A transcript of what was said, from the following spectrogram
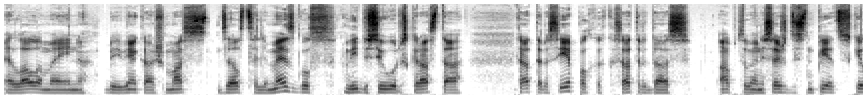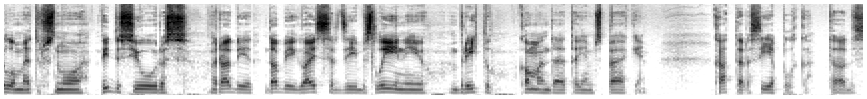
Elalameina bija vienkārši mazs dzelzceļa mezgls vidusjūras krastā. Katras iepalka, kas atradās aptuveni 65 km no vidusjūras, radīja dabīgu aizsardzības līniju Britu komandētajiem spēkiem katras ieplaka. Tādas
